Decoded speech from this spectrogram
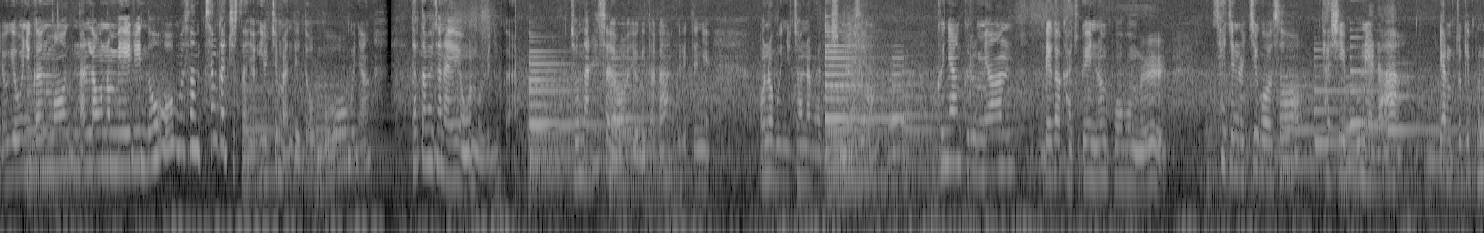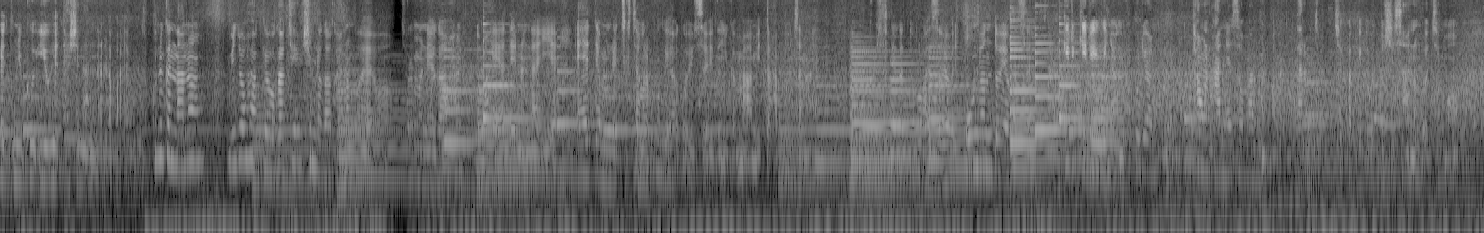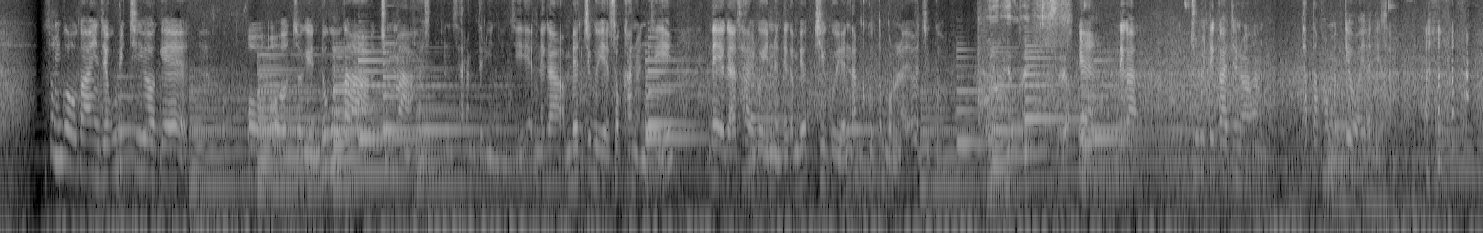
여기 오니까 뭐 날라오는 메일이 너무 산, 산같이 쌓여 일주일만 돼도 뭐 그냥 답답하잖아요 영어를 모르니까. 전화를 했어요 여기다가. 그랬더니 어느 분이 전화 받으시면서 그냥 그러면 내가 가지고 있는 보험을 사진을 찍어서 다시 보내라. 양쪽에 보냈더니 그 이후에 다시는 안 날라와요. 그러니까 나는 민족학교가 제일 신뢰가 가는 거예요 애가 활동해야 되는 나이에 애 때문에 직장을 포기하고 있어야 되니까 마음이 또 아프잖아요. 그래서 내가 들어왔어요. 5년도에 왔어요. 끼리끼리 그냥 코리안 타운 안에서만 다른 집 쳇바퀴 돌듯이 사는 거지 뭐. 선거가 이제 우리 지역에 어, 어 저기 누구가 출마하는 사람들이 있는지 내가 몇 지구에 속하는지 내가 살고 있는 데가 몇 지구에 난 그것도 몰라요 지금 어느 회원가에 가셨어요? 예 내가 죽을 때까지는 답답하면 뛰어와야 되잖아 예?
